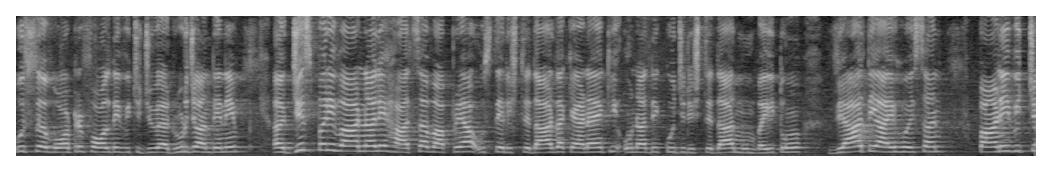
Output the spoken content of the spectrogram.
ਉਸ ਵਾਟਰਫਾਲ ਦੇ ਵਿੱਚ ਜੋ ਹੈ ਰੁੜ ਜਾਂਦੇ ਨੇ। ਅ, ਜਿਸ ਪਰਿਵਾਰ ਨਾਲ ਇਹ ਹਾਦਸਾ ਵਾਪਰਿਆ ਉਸ ਦੇ ਰਿਸ਼ਤੇਦਾਰ ਦਾ ਕਹਿਣਾ ਹੈ ਕਿ ਉਹਨਾਂ ਦੇ ਕੁਝ ਰਿਸ਼ਤੇਦਾਰ ਮੁੰਬਈ ਤੋਂ ਵਿਆਹ ਤੇ ਆਏ ਹੋਏ ਸਨ। ਪਾਣੀ ਵਿੱਚ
